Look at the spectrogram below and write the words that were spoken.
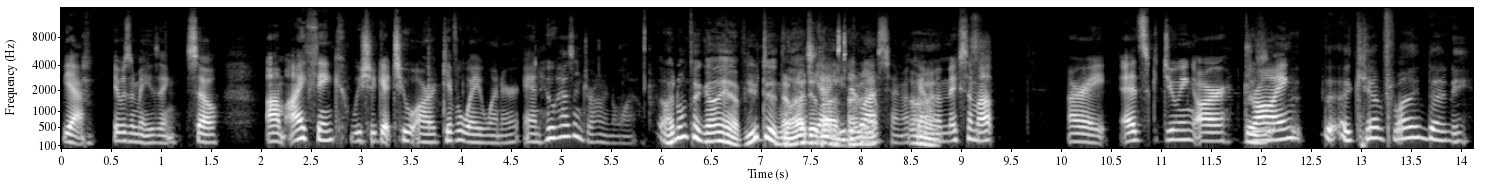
yeah, it was amazing. So, um, I think we should get to our giveaway winner. And who hasn't drawn in a while? I don't think I have. You did No, I last did yeah, last you time, did last time. Okay, All I'm gonna mix them up. All right, Ed's doing our Does it- drawing. I can't find any.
